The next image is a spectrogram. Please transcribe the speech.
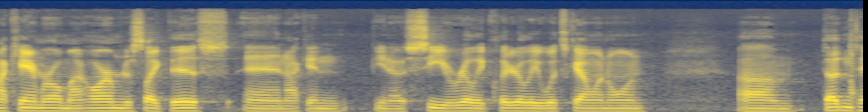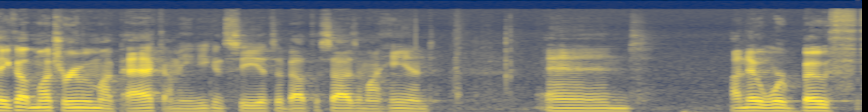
my camera on my arm just like this, and I can you know see really clearly what's going on. Um, doesn't take up much room in my pack. I mean, you can see it's about the size of my hand. And I know we're both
